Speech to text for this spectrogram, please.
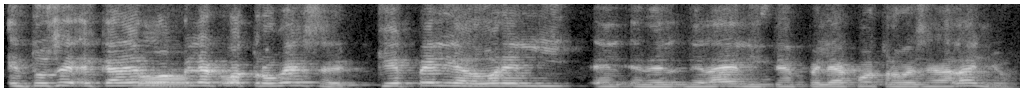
entonces, el Canelo no, va a pelear cuatro veces. ¿Qué peleador el, el, el, de, la élite pelea cuatro veces al año?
